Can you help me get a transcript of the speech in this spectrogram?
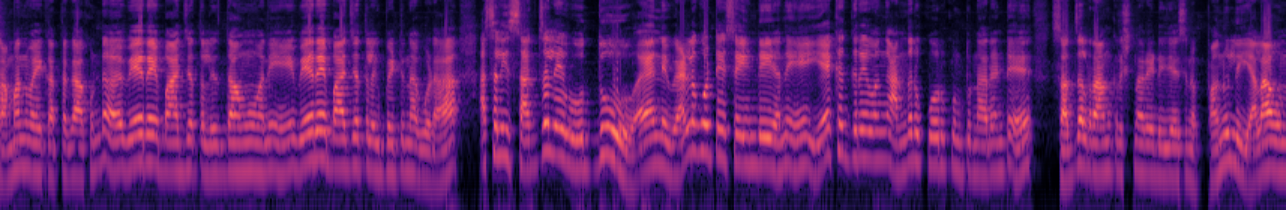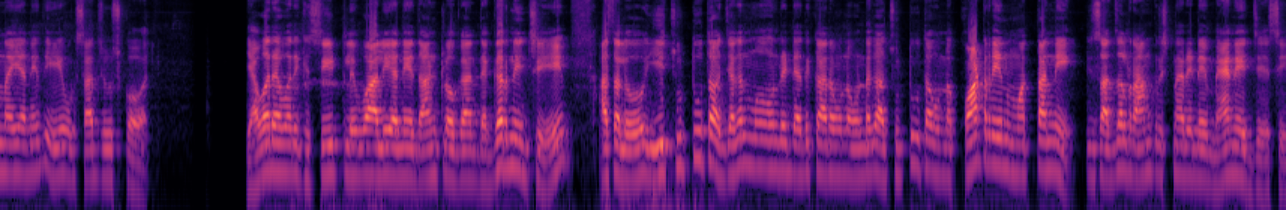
సమన్వయకర్త కాకుండా వేరే బాధ్యతలు ఇద్దాము అని వేరే బాధ్యతలకు పెట్టినా కూడా అసలు ఈ సజ్జలే వద్దు ఆయన్ని వెళ్ళగొట్టేసేయండి అని ఏకగ్రీవంగా అందరూ కోరుకుంటున్నారంటే సజ్జల రామకృష్ణారెడ్డి చేసిన పనులు ఎలా ఉన్నాయి అనేది ఒకసారి చూసుకోవాలి. ఎవరెవరికి సీట్లు ఇవ్వాలి అనే దాంట్లో గా- దగ్గర నుంచి అసలు ఈ చుట్టూతా జగన్మోహన్ రెడ్డి అధికారంలో ఉండగా చుట్టూతా ఉన్న క్వార్టరీను మొత్తాన్ని ఈ సజ్జల రామకృష్ణారెడ్డి మేనేజ్ చేసి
